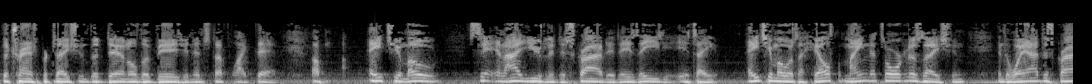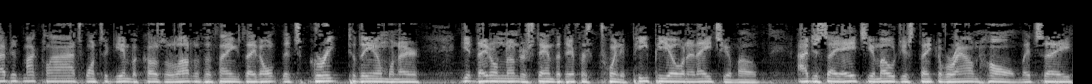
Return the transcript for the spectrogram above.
the transportation, the dental, the vision and stuff like that. Um, HMO, and I usually described it as easy. It's a HMO is a health maintenance organization, and the way I described it to my clients, once again, because a lot of the things they don't, that's Greek to them when they're, get, they don't understand the difference between a PPO and an HMO. I just say HMO, just think of around home. It's a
